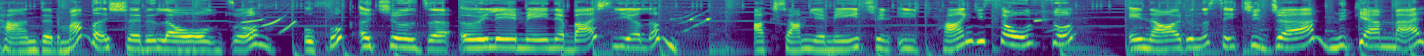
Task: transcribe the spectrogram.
Kandırma başarılı oldu. Ufuk açıldı. Öğle yemeğine başlayalım. Akşam yemeği için ilk hangisi olsun? En ağırını seçeceğim. Mükemmel.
